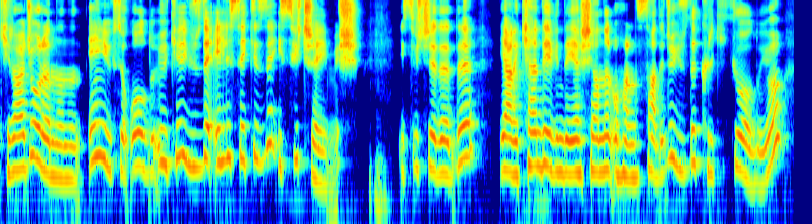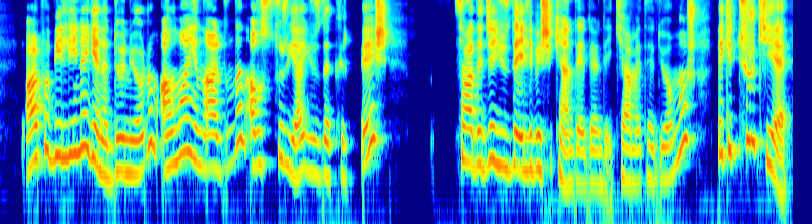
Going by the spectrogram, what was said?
kiracı oranının en yüksek olduğu ülke %58'de İsviçre'ymiş. İsviçre'de de yani kendi evinde yaşayanların oranı sadece %42 oluyor. Avrupa Birliği'ne gene dönüyorum. Almanya'nın ardından Avusturya %45. Sadece %55'i kendi evlerinde ikamet ediyormuş. Peki Türkiye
